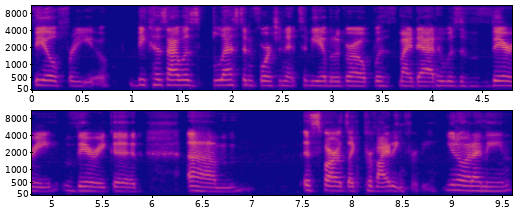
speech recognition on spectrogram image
feel for you because I was blessed and fortunate to be able to grow up with my dad who was very very good um as far as like providing for me. You know what I mean?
